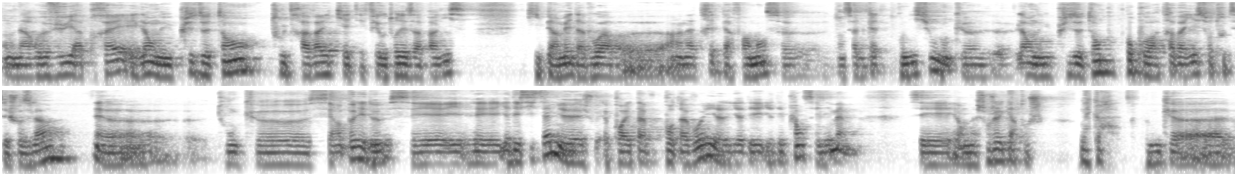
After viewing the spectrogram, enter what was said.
on a revu après, et là on a eu plus de temps tout le travail qui a été fait autour des appendices, qui permet d'avoir euh, un attrait de performance euh, dans certaines conditions. Donc là, on a eu plus de temps pour, pouvoir travailler sur toutes ces choses-là. donc c'est un peu les deux. C'est il y a des systèmes pour pour t'avouer, il y a des y a des plans, c'est les mêmes. C'est on a changé les cartouches. D'accord. Donc, euh,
